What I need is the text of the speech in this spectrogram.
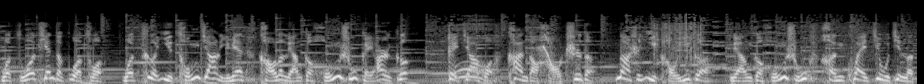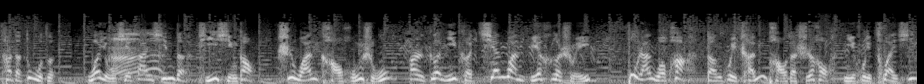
我昨天的过错，我特意从家里面烤了两个红薯给二哥。这家伙看到好吃的，那是一口一个，两个红薯很快就进了他的肚子。我有些担心的提醒道：“吃完烤红薯，二哥你可千万别喝水，不然我怕等会晨跑的时候你会窜稀。”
